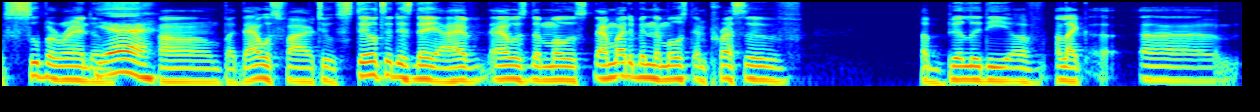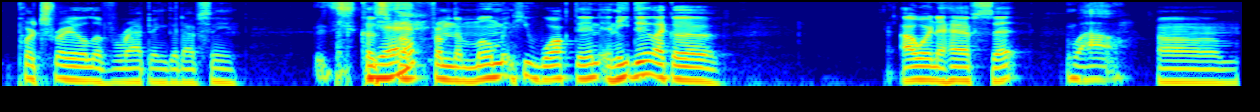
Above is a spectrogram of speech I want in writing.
was super random. Yeah. Um, but that was fire too. Still to this day, I have that was the most that might have been the most impressive ability of like uh, uh portrayal of rapping that I've seen. Because Yeah. from, from the moment he walked in, and he did like a hour and a half set. Wow. Um,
